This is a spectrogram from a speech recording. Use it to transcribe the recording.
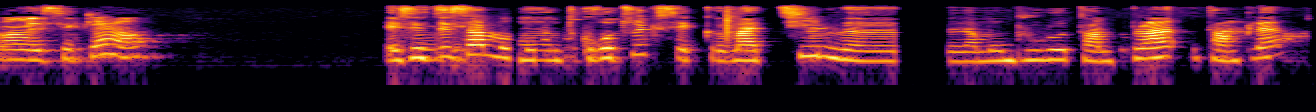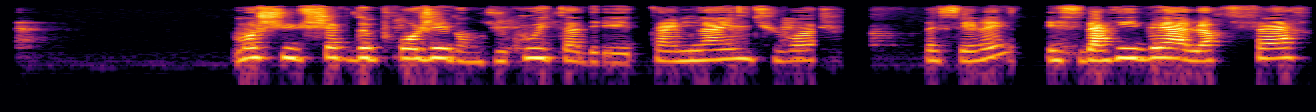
non, mais c'est clair. Hein. Et c'était ça mon, gros truc, c'est que ma team, euh, dans mon boulot temps plein, temps plein, moi je suis chef de projet, donc du coup, tu as des timelines, tu vois, très serrés. Et c'est d'arriver à leur faire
